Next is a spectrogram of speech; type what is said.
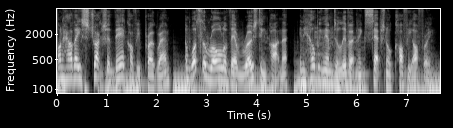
on how they structure their coffee program and what's the role of their roasting partner in helping them deliver an exceptional coffee offering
